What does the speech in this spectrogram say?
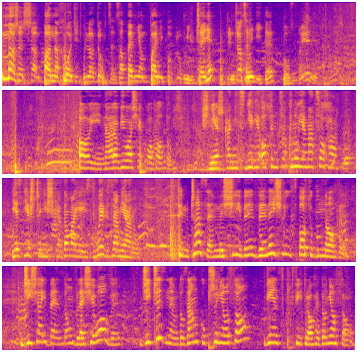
Możesz szampana chłodzić w lodówce. Zapewniam pani pogrób milczenie. Tymczasem idę po uzbrojenie. Oj, narobiło się kłopotów. Śnieżka nic nie wie o tym, co knuje macocha. Jest jeszcze nieświadoma jej złych zamiarów. Tymczasem myśliwy wymyślił sposób nowy. Dzisiaj będą w lesie łowy. Dziczyznę do zamku przyniosą, więc krwi trochę doniosą.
